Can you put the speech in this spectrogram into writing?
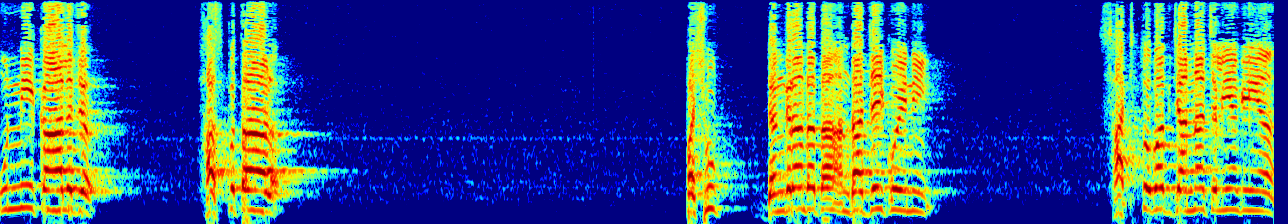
19 ਕਾਲਜ, ਹਸਪਤਾਲ, ਪਸ਼ੂ ਡੰਗਰਾਂ ਦਾ ਤਾਂ ਅੰਦਾਜ਼ਾ ਹੀ ਕੋਈ ਨਹੀਂ। 60 ਤੋਂ ਵੱਧ ਜਾਨਾਂ ਚਲੀਆਂ ਗਈਆਂ।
